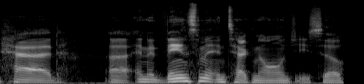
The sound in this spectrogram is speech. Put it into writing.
had uh, an advancement in technology. So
